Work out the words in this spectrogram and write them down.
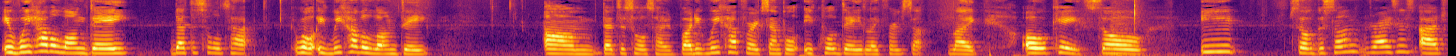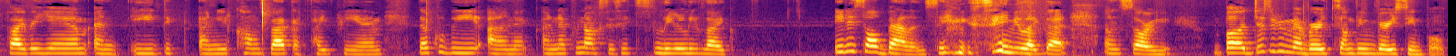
If we have a long day that's a solstice well if we have a long day um that's a solstice but if we have for example equal day like for example like okay so it so the sun rises at 5 a.m. and it and it comes back at 5 p.m. That could be an an equinox. It's literally like it is all balanced. Saying saying it like that. I'm sorry, but just remember it's something very simple.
